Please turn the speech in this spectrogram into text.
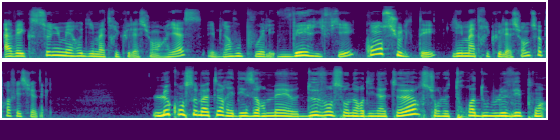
Avec ce numéro d'immatriculation ARIES, eh bien, vous pouvez aller vérifier, consulter l'immatriculation de ce professionnel. Le consommateur est désormais devant son ordinateur sur le www.orias.fr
